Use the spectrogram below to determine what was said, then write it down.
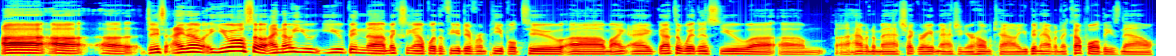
Uh, uh, uh, Jason, I know you also. I know you you've been uh, mixing up with a few different people too. Um, I, I got to witness you uh, um, uh, having a match, a great match in your hometown. You've been having a couple of these now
